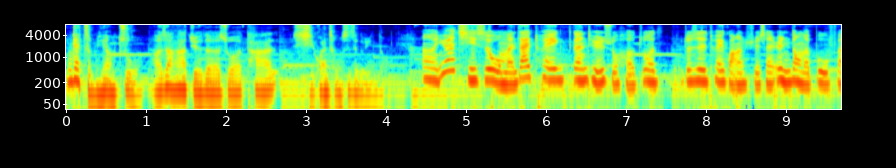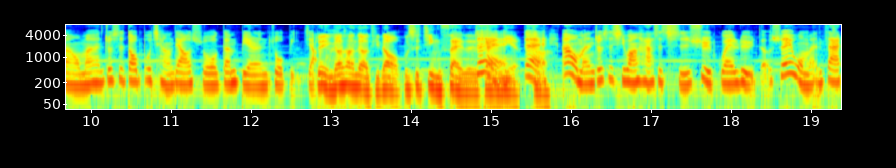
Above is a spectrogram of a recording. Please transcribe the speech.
应该怎么样做，然后让他觉得说他喜欢从事这个运动？嗯，因为其实我们在推跟体育署合作，就是推广学生运动的部分，我们就是都不强调说跟别人做比较。对你刚刚上次有提到，不是竞赛的概念，对，啊那我们就是希望它是持续规律的，所以我们在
